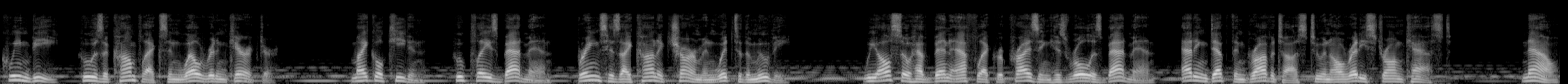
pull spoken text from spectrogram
Queen Bee, who is a complex and well-written character. Michael Keaton, who plays Batman, brings his iconic charm and wit to the movie. We also have Ben Affleck reprising his role as Batman, adding depth and gravitas to an already strong cast. Now,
